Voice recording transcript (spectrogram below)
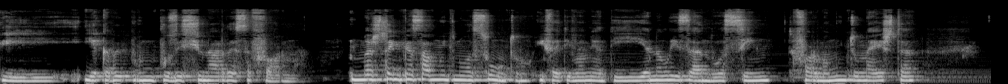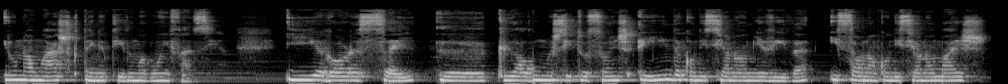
e, e acabei por me posicionar dessa forma. Mas tenho pensado muito no assunto, efetivamente, e analisando assim, de forma muito honesta, eu não acho que tenha tido uma boa infância e agora sei uh, que algumas situações ainda condicionam a minha vida e só não condicionam mais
